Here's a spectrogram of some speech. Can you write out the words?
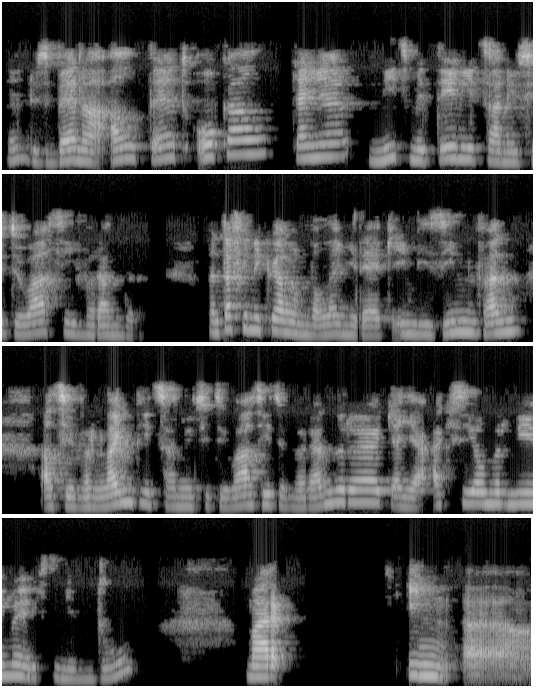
Dus bijna altijd, ook al kan je niet meteen iets aan je situatie veranderen. Want dat vind ik wel een belangrijk, in die zin van, als je verlangt iets aan je situatie te veranderen, kan je actie ondernemen richting een doel. Maar in uh,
